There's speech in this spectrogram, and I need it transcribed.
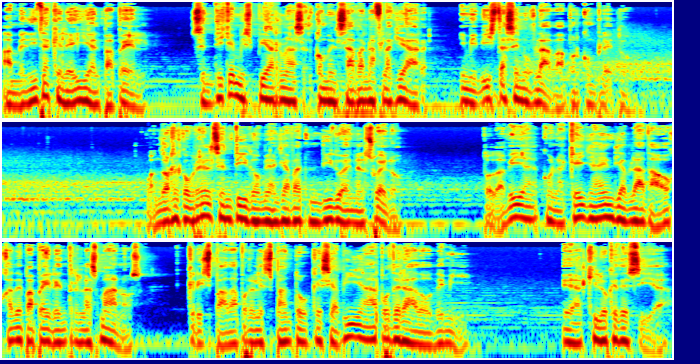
a medida que leía el papel, sentí que mis piernas comenzaban a flaquear y mi vista se nublaba por completo. Cuando recobré el sentido me hallaba tendido en el suelo, todavía con aquella endiablada hoja de papel entre las manos, crispada por el espanto que se había apoderado de mí. He aquí lo que decía.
